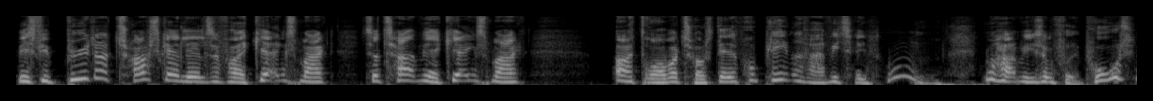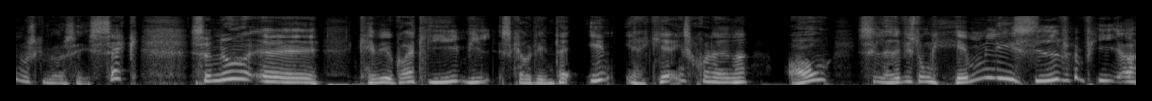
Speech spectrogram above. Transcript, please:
hvis vi bytter topskattelettelser fra regeringsmagt, så tager vi regeringsmagt og dropper topskatte. Problemet var, at vi tænkte, hmm, nu har vi ligesom fået i pose, nu skal vi også have i sæk. Så nu øh, kan vi jo godt lige vi skrive den der ind i regeringsgrundlaget, og så lavede vi sådan nogle hemmelige sidepapirer,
